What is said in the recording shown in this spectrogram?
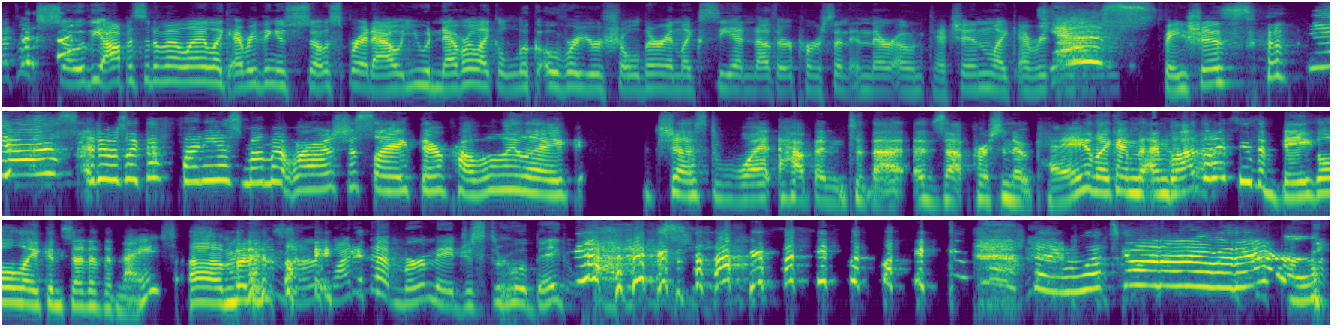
that's like so the opposite of LA. Like everything is so spread out. You would never like look over your shoulder and like see another person in their own kitchen. Like everything is Yes. spacious. Yes. And it was like the funniest moment where I was just like, they're probably like, just what happened to that? Is that person okay? Like, I'm I'm glad that I see the bagel like instead of the knife. Um, but Why did it's mer- like, why did that mermaid just throw a bagel? exactly. like, like, what's going on over there?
